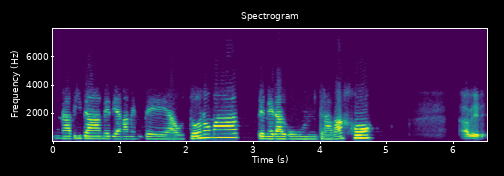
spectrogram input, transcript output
una vida medianamente autónoma, tener algún trabajo. A ver,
